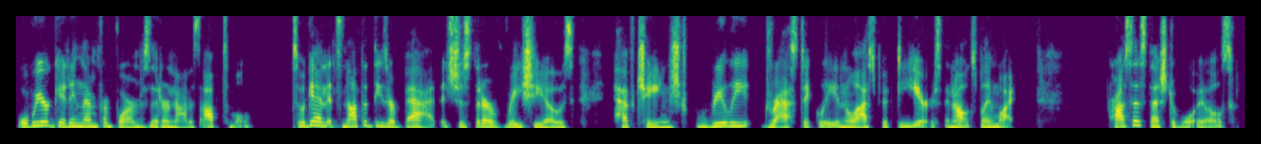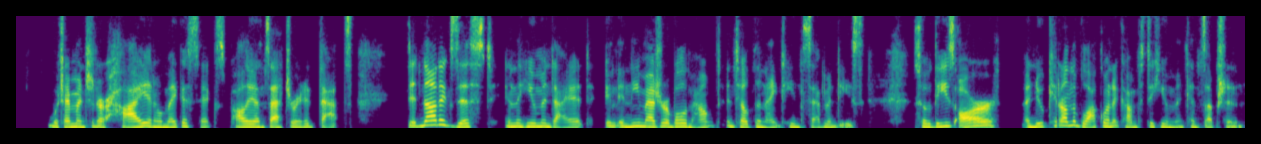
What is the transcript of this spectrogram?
or we are getting them from forms that are not as optimal. So, again, it's not that these are bad, it's just that our ratios have changed really drastically in the last 50 years. And I'll explain why. Processed vegetable oils, which I mentioned are high in omega 6 polyunsaturated fats, did not exist in the human diet in any measurable amount until the 1970s. So these are a new kid on the block when it comes to human consumption.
